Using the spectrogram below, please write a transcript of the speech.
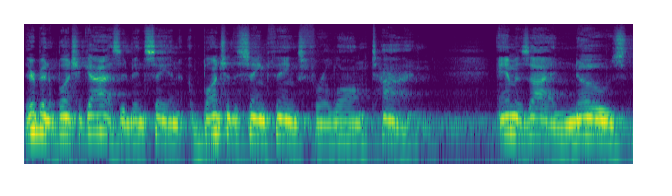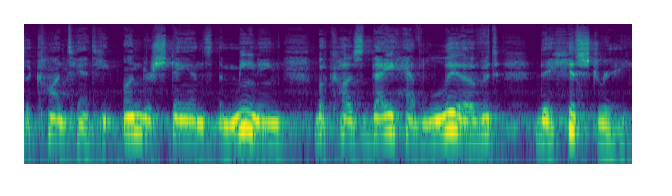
There have been a bunch of guys that have been saying a bunch of the same things for a long time. Amaziah knows the content. He understands the meaning because they have lived the history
